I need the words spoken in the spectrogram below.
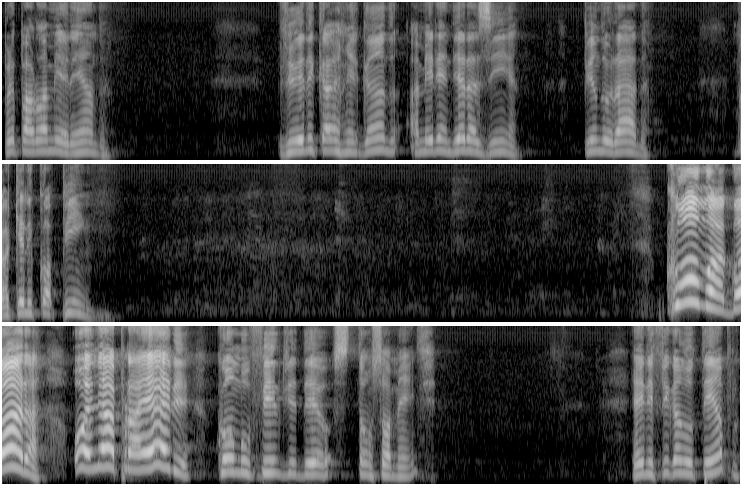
Preparou a merenda. Viu ele carregando a merendeirazinha, pendurada, com aquele copinho. Como agora olhar para ele como filho de Deus, tão somente? Ele fica no templo,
